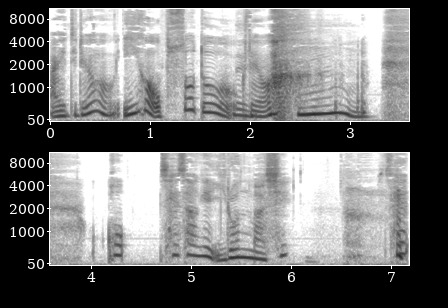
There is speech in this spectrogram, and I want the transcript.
아이들이요 이가 없어도 네. 그래요. 음. 어 세상에 이런 맛이 새,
